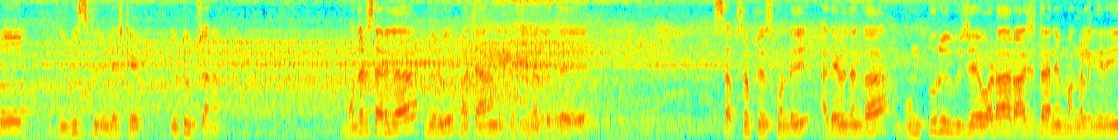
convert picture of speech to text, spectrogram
టు దివిస్ట్ రియల్ ఎస్టేట్ యూట్యూబ్ ఛానల్ మొదటిసారిగా మీరు మా ఛానల్ చూస్తున్నట్లయితే సబ్స్క్రైబ్ చేసుకోండి. అదేవిధంగా గుంటూరు విజయవాడ రాజధాని మంగళగిరి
